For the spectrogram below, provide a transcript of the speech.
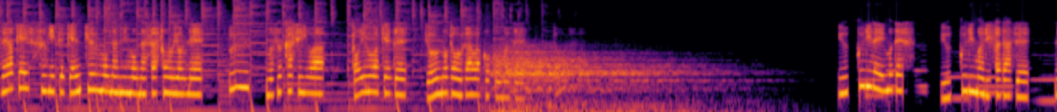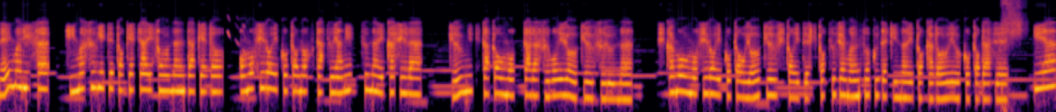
レアケースすぎて研究も何もなさそうよね。うーん、難しいわ。というわけで、今日の動画はここまで。ゆっくりレ夢ムです。ゆっくりマリサだぜ。ねえマリサ、暇すぎて溶けちゃいそうなんだけど、面白いことの二つや三つないかしら。急に来たと思ったらすごい要求するな。しかも面白いことを要求しといて一つじゃ満足できないとかどういうことだぜ。いや、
